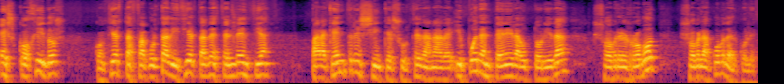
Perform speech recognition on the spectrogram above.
escogidos, con cierta facultad y cierta descendencia, para que entren sin que suceda nada y puedan tener autoridad sobre el robot, sobre la cueva de Hércules.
